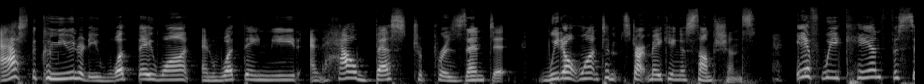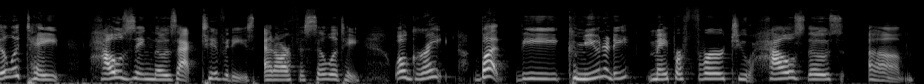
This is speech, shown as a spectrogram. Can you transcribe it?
ask the community what they want and what they need and how best to present it. We don't want to start making assumptions. If we can facilitate housing those activities at our facility. Well, great. But the community may prefer to house those um,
